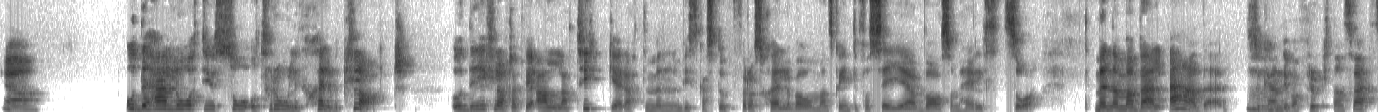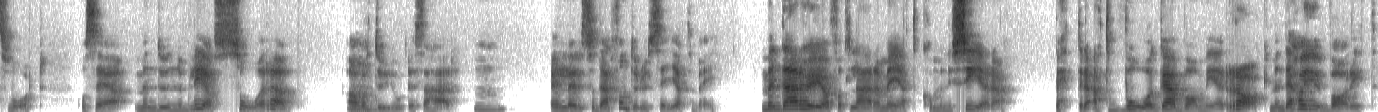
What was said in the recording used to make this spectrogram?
Ja. Och det här låter ju så otroligt självklart. Och det är klart att vi alla tycker att men, vi ska stå upp för oss själva och man ska inte få säga vad som helst så. Men när man väl är där så Mm. kan det vara fruktansvärt svårt att säga men du nu blir jag sårad av Mm. att du gjorde så här. Mm. Eller så där får inte du säga till mig. Men där har ju jag fått lära mig att kommunicera bättre, att våga vara mer rak. Men det har ju varit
